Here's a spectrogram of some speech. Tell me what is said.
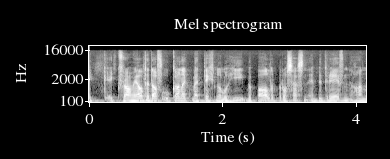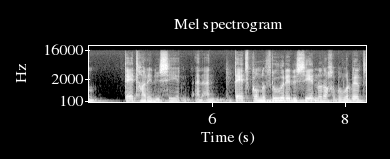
ik, ik vraag me altijd af hoe kan ik met technologie bepaalde processen in bedrijven gaan, tijd gaan reduceren. En, en tijd konden vroeger reduceren doordat je bijvoorbeeld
